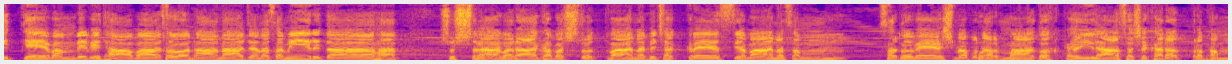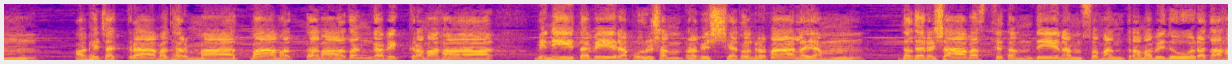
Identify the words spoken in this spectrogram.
इत्येवम् विविधा वाचो नानाजनसमीरिताः। शुश्राव राघवः श्रुत्वा न विचक्रेऽस्य मानसम्। स तु वेश्म पुनर्मातुः कैलासशिखरप्रभम् अभिचक्रामधर्मात्मा मत्तमातङ्गविक्रमः विनीतवीरपुरुषम् प्रविश्यतु नृपालयम्। ददर्शावस्थितम् दीनम् सुमन्त्रमविदूरतः।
